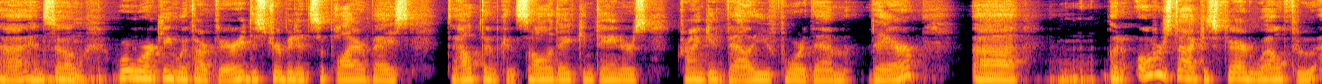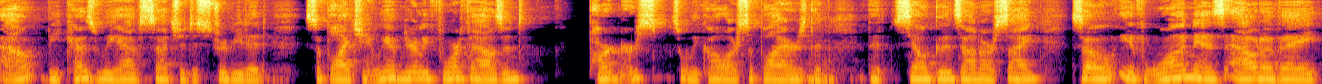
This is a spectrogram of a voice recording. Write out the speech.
Uh, and so we're working with our very distributed supplier base to help them consolidate containers, try and get value for them there. Uh, but Overstock has fared well throughout because we have such a distributed supply chain. We have nearly 4,000 partners. That's what we call our suppliers that, that sell goods on our site. So if one is out of a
